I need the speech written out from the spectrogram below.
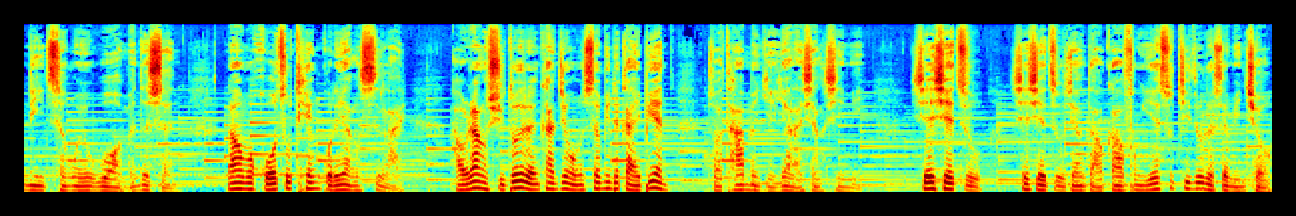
你成为我们的神，让我们活出天国的样式来，好让许多的人看见我们生命的改变，主要他们也要来相信你。谢谢主，谢谢主，将祷告奉耶稣基督的圣名求，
